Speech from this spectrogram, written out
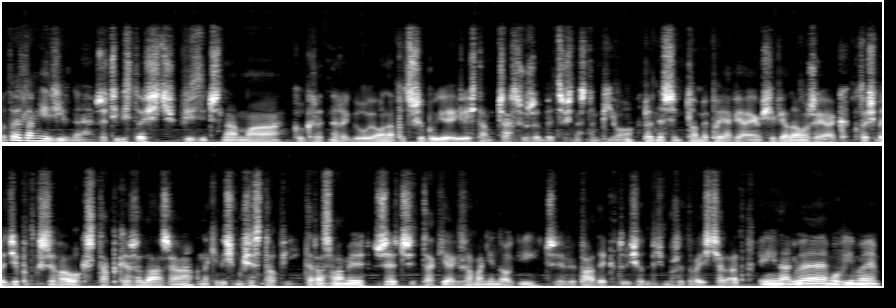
No to jest dla mnie dziwne. Rzeczywistość fizyczna ma konkretne reguły. Ona potrzebuje ileś tam czasu, żeby coś nastąpiło. Pewne symptomy pojawiają się. Wiadomo, że jak ktoś będzie podgrzewał sztabkę żelaza, ona kiedyś mu się stopi. Teraz mamy rzeczy takie jak złamanie nogi, czy wypadek, który się odbyć może 20 lat. I nagle mówimy,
